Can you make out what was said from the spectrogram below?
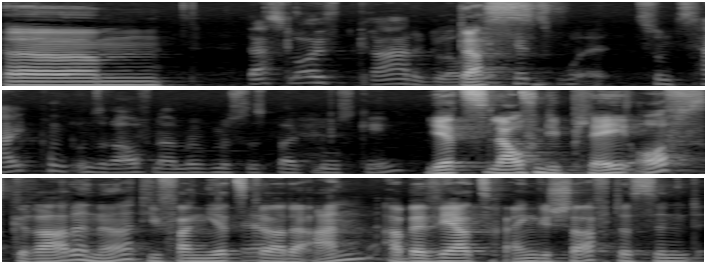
Ähm, das läuft gerade, glaube ich. Jetzt, zum Zeitpunkt unserer Aufnahme müsste es bald losgehen. Jetzt laufen die Playoffs gerade, ne? Die fangen jetzt ja. gerade an. Aber wer hat es reingeschafft? Das sind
